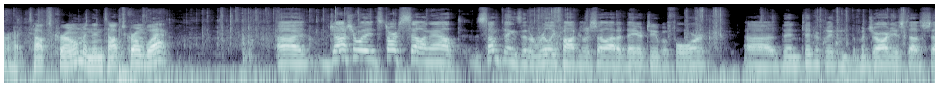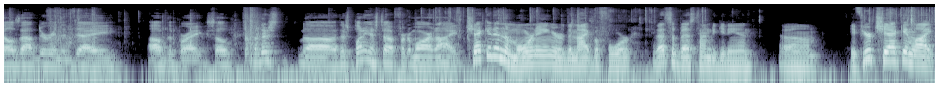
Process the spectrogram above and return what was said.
All right. Topps Chrome and then Topps Chrome Black. Uh, Joshua, it starts selling out. Some things that are really popular sell out a day or two before. Uh, then typically the majority of stuff sells out during the day of the break. So, but there's uh, there's plenty of stuff for tomorrow night. Check it in the morning or the night before. That's the best time to get in. Um, if you're checking like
